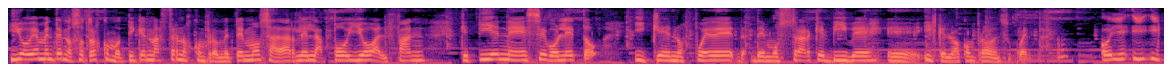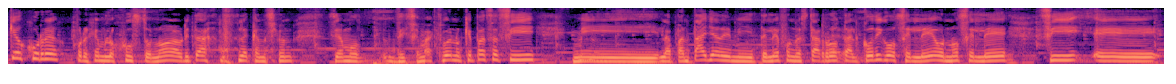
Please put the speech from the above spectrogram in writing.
y obviamente nosotros como Ticketmaster nos comprometemos a darle el apoyo al fan que tiene ese boleto y que nos puede demostrar que vive eh, y que lo ha comprado en su cuenta. Oye, ¿y, y qué ocurre, por ejemplo, justo, ¿no? Ahorita la canción se llama, dice Max, bueno, ¿qué pasa si mi, la pantalla de mi teléfono está rota? ¿El código se lee o no se lee? Si eh,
